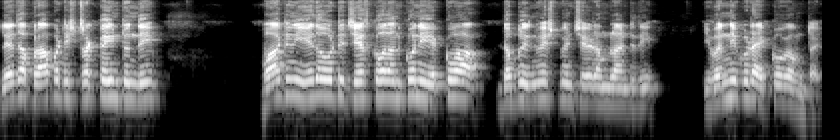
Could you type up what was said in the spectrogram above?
లేదా ప్రాపర్టీ స్ట్రక్ అయి ఉంటుంది వాటిని ఏదో ఒకటి చేసుకోవాలనుకొని ఎక్కువ డబ్బులు ఇన్వెస్ట్మెంట్ చేయడం లాంటిది. ఇవన్నీ కూడా ఎక్కువగా ఉంటాయి.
